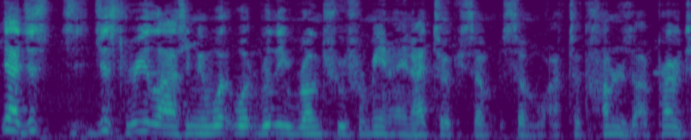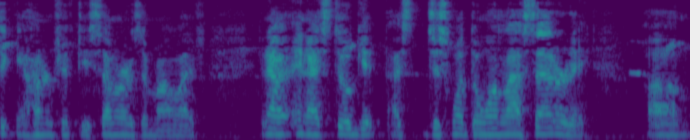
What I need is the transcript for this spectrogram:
Yeah, just just realize. I mean, what, what really rung true for me, and, and I took some some. I took hundreds. I'm probably taking 150 seminars in my life, and I and I still get. I just went to one last Saturday. Um,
